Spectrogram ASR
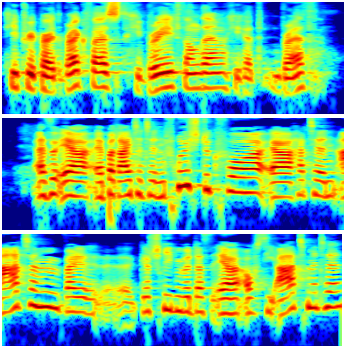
He prepared breakfast, he breathed on them, he had breath. Also er, er bereitete ein Frühstück vor, er hatte einen Atem, weil äh, geschrieben wird, dass er auf sie atmete.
